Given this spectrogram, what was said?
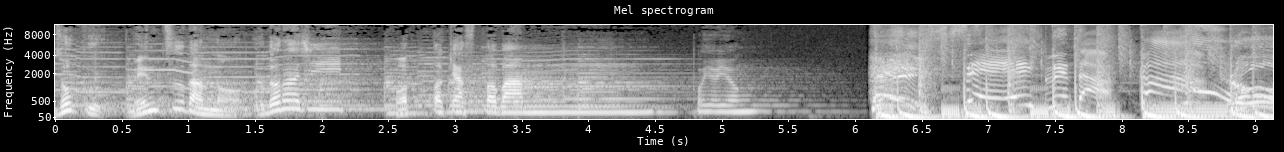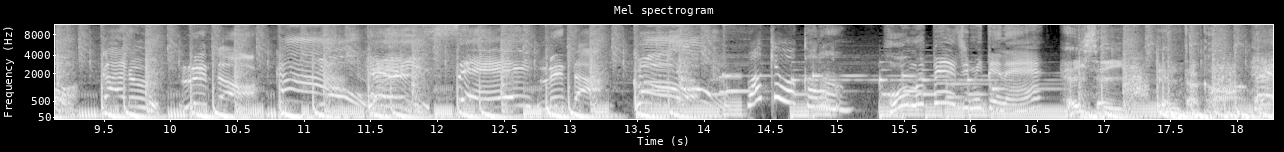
続メンツー団のウドラジーポッドキャスト版。ぽよよん。わけわからん。ホームページ見てね。平成レンタカー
